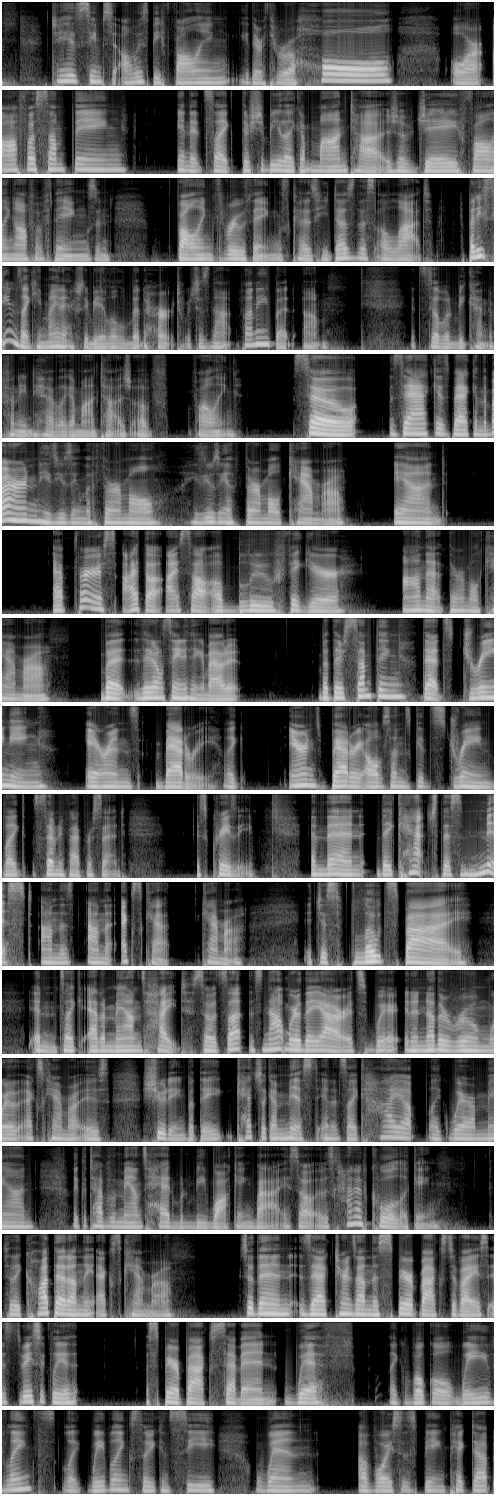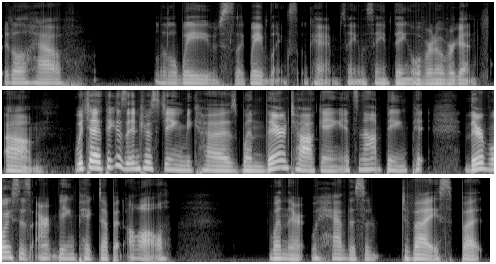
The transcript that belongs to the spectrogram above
Jay seems to always be falling either through a hole or off of something. And it's like there should be like a montage of Jay falling off of things and falling through things because he does this a lot. But he seems like he might actually be a little bit hurt, which is not funny, but um, it still would be kind of funny to have like a montage of falling. So Zach is back in the barn and he's using the thermal, he's using a thermal camera. And at first, I thought I saw a blue figure on that thermal camera, but they don't say anything about it. But there's something that's draining Aaron's battery. Like Aaron's battery all of a sudden gets drained like 75%. It's crazy. And then they catch this mist on this on the X cat camera. It just floats by and it's like at a man's height. So it's not it's not where they are. It's where in another room where the X camera is shooting, but they catch like a mist and it's like high up like where a man like the top of a man's head would be walking by. So it was kind of cool looking. So they caught that on the X camera. So then Zach turns on the Spirit Box device. It's basically a, a Spirit Box 7 with like vocal wavelengths, like wavelengths so you can see when a voice is being picked up, it'll have little waves, like wavelengths. Okay, I'm saying the same thing over and over again. Um, which I think is interesting because when they're talking, it's not being pi- their voices aren't being picked up at all when they're we have this uh, device, but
